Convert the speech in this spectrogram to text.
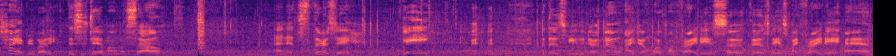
hi everybody. This is Dear Mama Sal, and it's Thursday. Yay! For those of you who don't know, I don't work on Fridays, so Thursday is my Friday, and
